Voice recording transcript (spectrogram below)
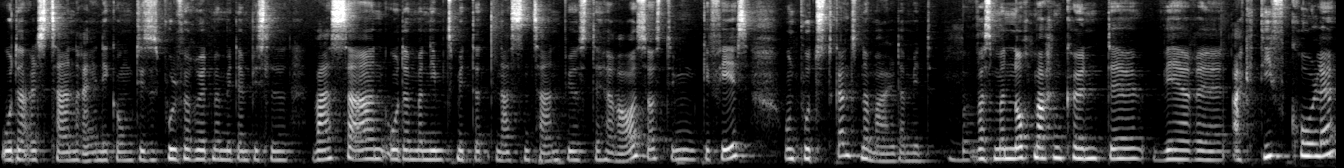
oder als Zahnreinigung. Dieses Pulver rührt man mit ein bisschen Wasser an oder man nimmt es mit der nassen Zahnbürste heraus aus dem Gefäß und putzt ganz normal damit. Was man noch machen könnte, wäre Aktivkohle.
